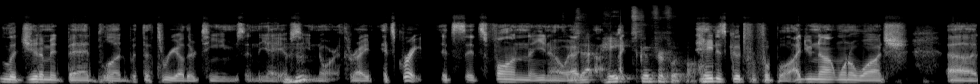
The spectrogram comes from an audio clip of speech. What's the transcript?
legitimate bad blood with the three other teams in the AFC mm-hmm. North, right? It's great. It's it's fun. You know, I, hate's I, good for football. Hate is good for football. I do not want to watch uh,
